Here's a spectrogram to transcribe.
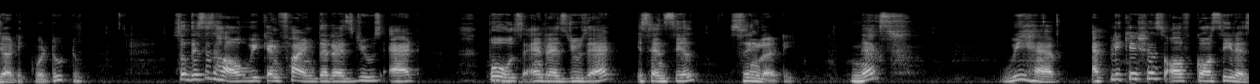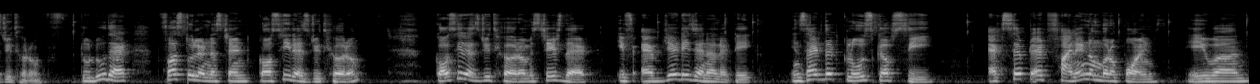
z equal to 2 so this is how we can find the residues at poles and residues at essential singularity. Next we have applications of Cauchy residue theorem. To do that first we'll understand Cauchy residue theorem. Cauchy residue theorem states that if fz is analytic inside that closed curve C except at finite number of points a1,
